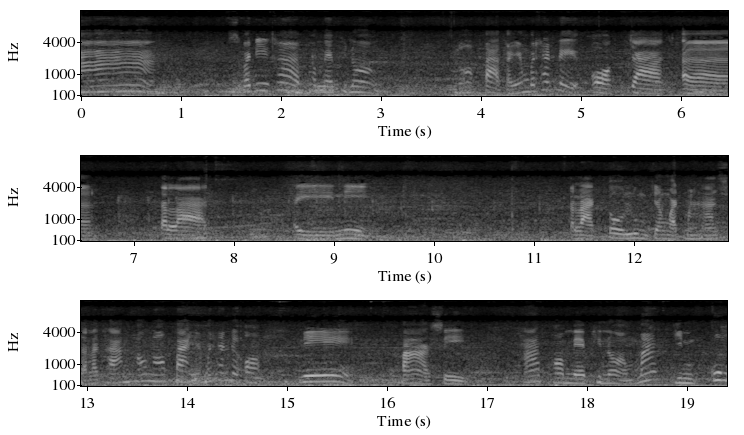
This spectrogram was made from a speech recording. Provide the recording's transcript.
้า สวัสดีค่ะพ่อแม่พี่น้องน้องป่าก็ยังไม่ทันได้ออกจากตลาดไอ้นี่ ตลาดโตลุงจังหวัดมหาสารคามเฮาน้องป่ายังไม่ทันได้ออก นี่ป้าสิถ้าพ่อแม่พี่น้องมากินกุ้ง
